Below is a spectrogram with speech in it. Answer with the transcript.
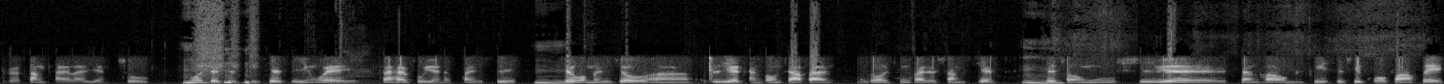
这个上台来演出，我这次的确是因为灾害复原的关系，嗯，所以我们就呃日夜赶工加班，能够尽快的上线。嗯，自从十月三号我们第一次去国发会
